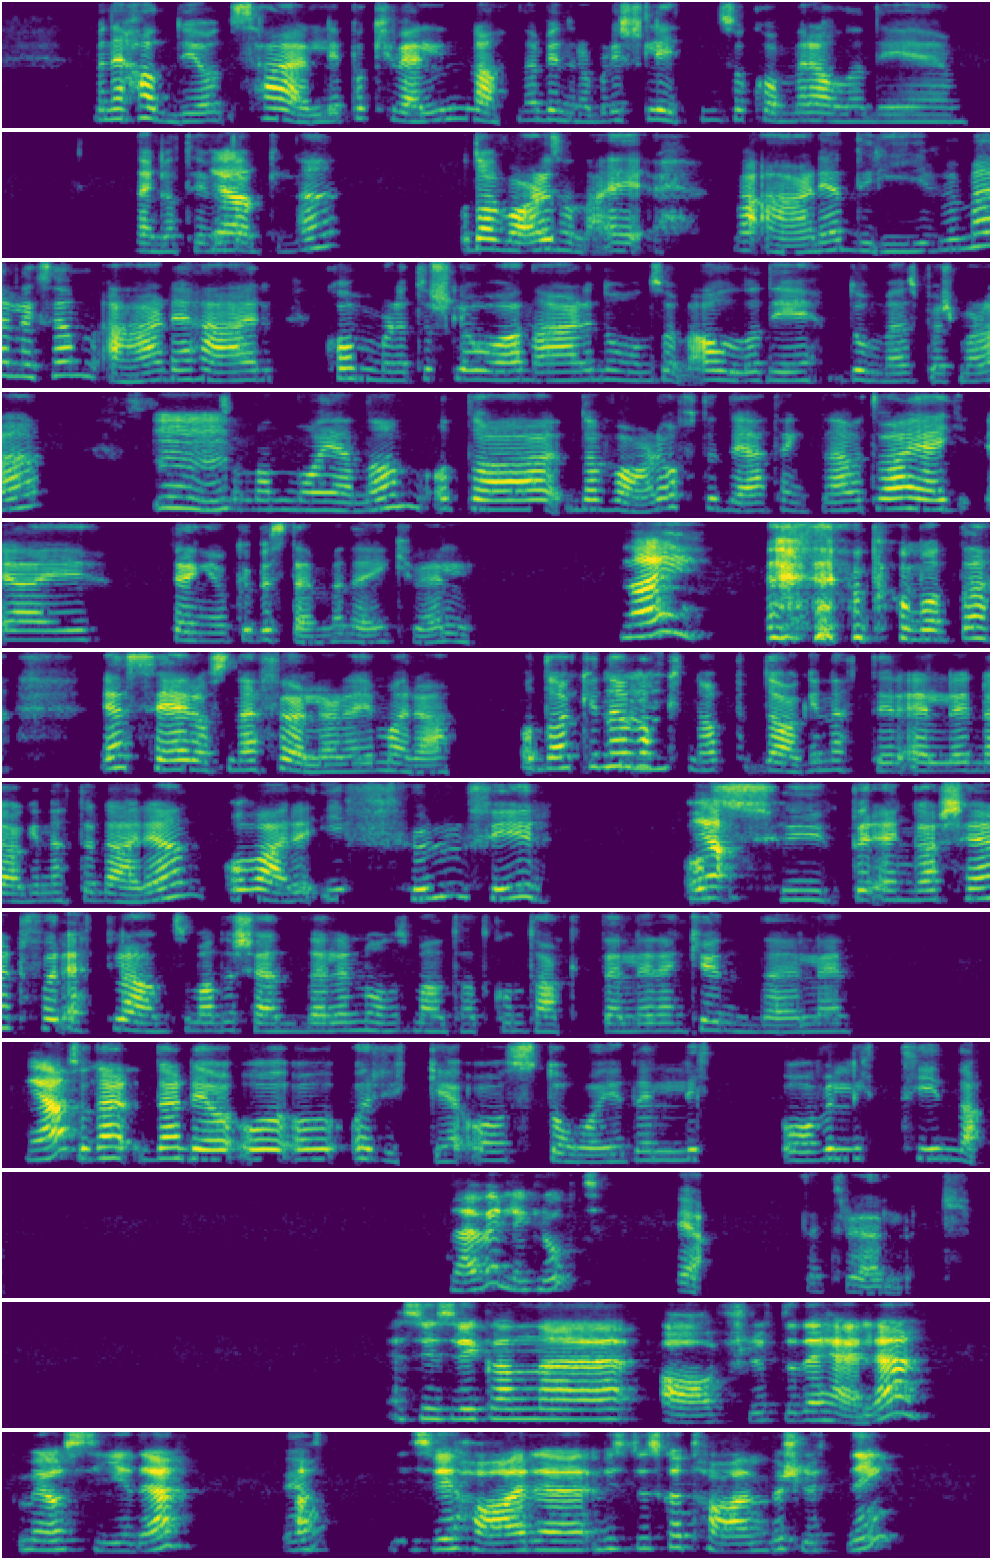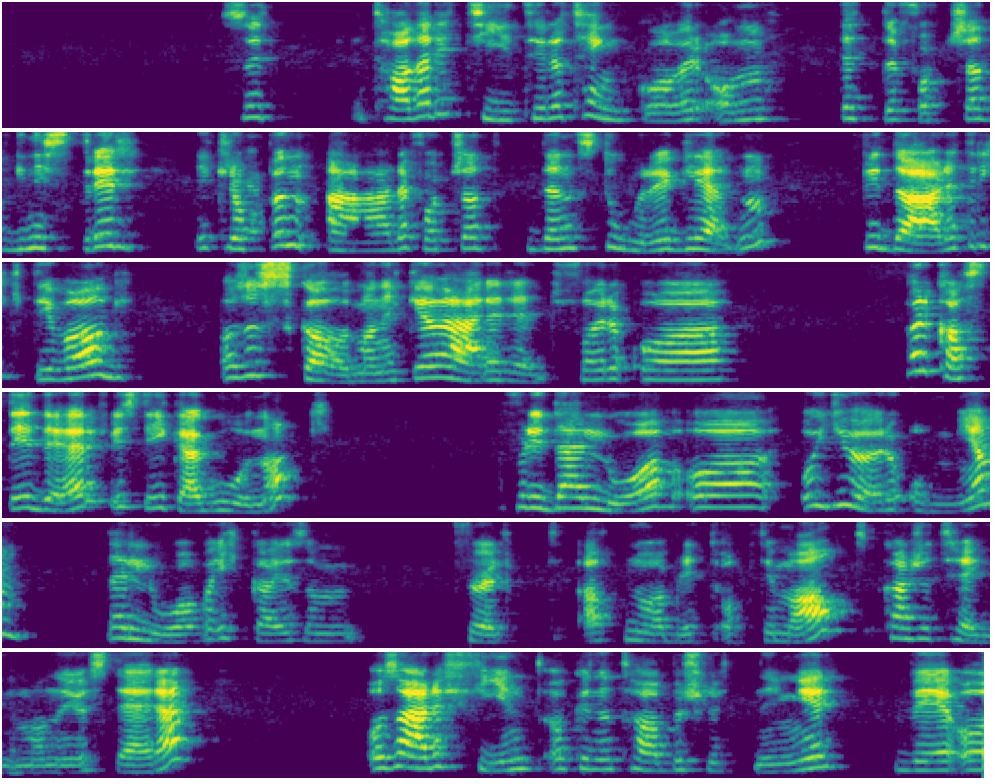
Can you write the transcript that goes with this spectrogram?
men jeg hadde jo særlig på kvelden, da, når jeg begynner å bli sliten, så kommer alle de negative Ja. tankene. Og da var det sånn Nei, hva er det jeg driver med, liksom? Er det her Kommer det til å slå an? Er det noen som Alle de dumme spørsmåla mm. som man må gjennom. Og da, da var det ofte det jeg tenkte. Nei, vet du hva, jeg, jeg trenger jo ikke bestemme det i kveld, Nei. på en måte. Jeg ser åssen jeg føler det i morgen. Og da kunne jeg Mhm. våkne opp dagen etter eller dagen etter der igjen og være i full fyr. Og Ja. superengasjert for et eller annet som hadde skjedd, eller noen som hadde tatt kontakt, eller en kunde, eller Ja. Så det er det, er det å, å, å orke å stå i det litt over litt tid, da. Det er veldig klokt. Ja. Det tror jeg er lurt. Jeg syns vi kan eh, avslutte det hele med å si det. Ja. At hvis vi har eh, Hvis du skal ta en beslutning, så ta deg litt tid til å tenke over om dette fortsatt gnistrer i kroppen. Er det fortsatt den store gleden? Fordi da er det et riktig valg. Og så skal man ikke være redd for å forkaste ideer hvis de ikke er gode nok. Fordi det er lov å, å gjøre om igjen. Det er lov å ikke ha liksom, følt at noe har blitt optimalt. Kanskje trenger man å justere. Og så er det fint å kunne ta beslutninger ved å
